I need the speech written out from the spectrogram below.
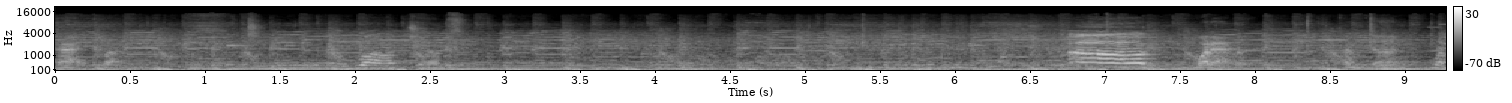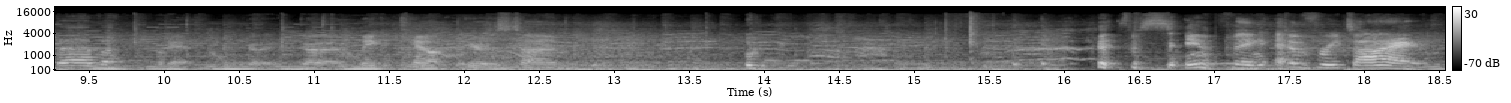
Alright, come on. Wall jumps. Oh, whatever. I'm done. Whatever. Okay, gotta, gotta make it count here this time. Ooh. It's the same thing every time.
